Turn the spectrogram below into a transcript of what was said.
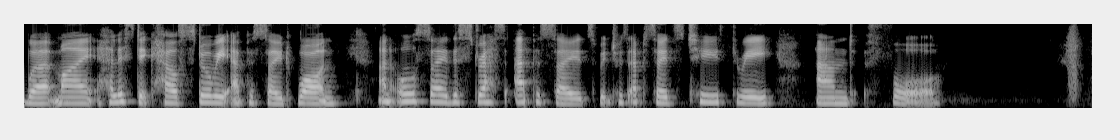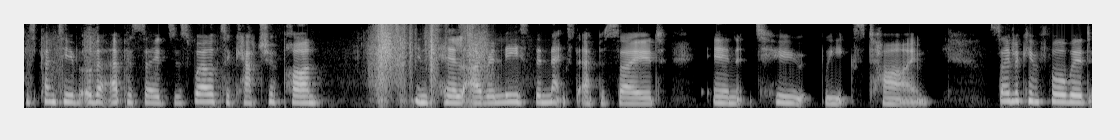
were my holistic health story episode one and also the stress episodes, which was episodes two, three, and four. There's plenty of other episodes as well to catch up on until I release the next episode in two weeks' time. So, looking forward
